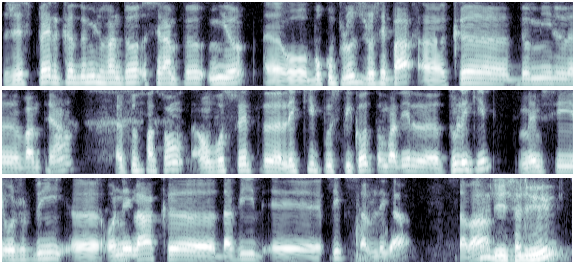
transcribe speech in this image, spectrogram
j'espère que 2022 sera un peu mieux, ou beaucoup plus, je ne sais pas, que 2021. De toute façon, on vous souhaite l'équipe Spicote, on va dire toute l'équipe, même si aujourd'hui on est là que David et Flip. Salut les gars, ça va? Salut, salut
